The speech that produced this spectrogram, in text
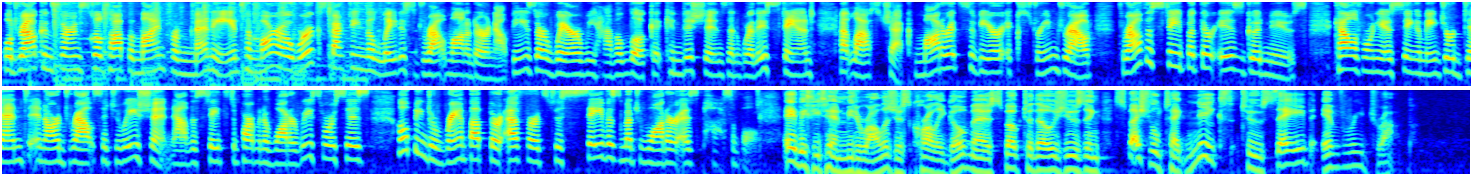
Well, drought concerns still top of mind for many. Tomorrow, we're expecting the latest drought monitor. Now, these are where we have a look at conditions and where they stand at last check. Moderate, severe, extreme drought throughout the state, but there is good news. California is seeing a major dent in our drought situation. Now, the state's Department of Water Resources hoping to ramp up their efforts to save as much water as possible. ABC 10 meteorologist Carly Gomez spoke to those using special techniques to save every drop.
